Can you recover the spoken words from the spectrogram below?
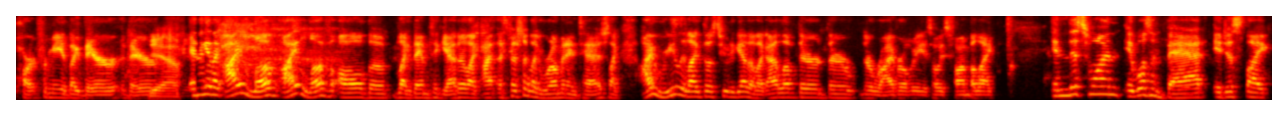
part for me. Like they're they're Yeah. and again, like I love, I love all the like them together. Like I, especially like Roman and Tej. Like I really like those two together. Like I love their their their rivalry. It's always fun. But like in this one, it wasn't bad. It just like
